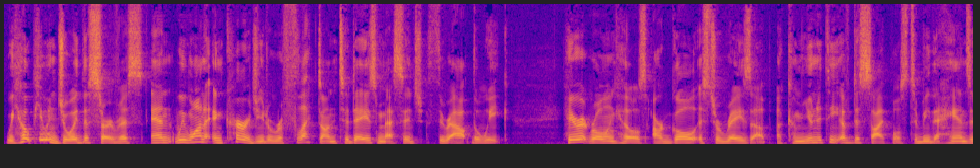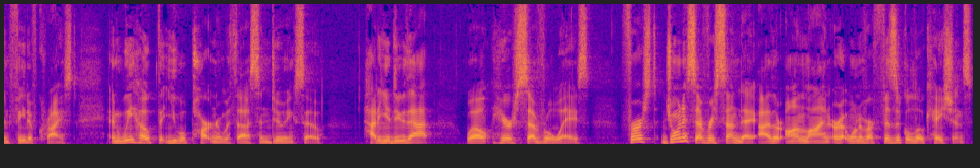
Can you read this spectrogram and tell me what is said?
We hope you enjoyed the service, and we want to encourage you to reflect on today's message throughout the week. Here at Rolling Hills, our goal is to raise up a community of disciples to be the hands and feet of Christ, and we hope that you will partner with us in doing so. How do you do that? Well, here are several ways. First, join us every Sunday, either online or at one of our physical locations.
